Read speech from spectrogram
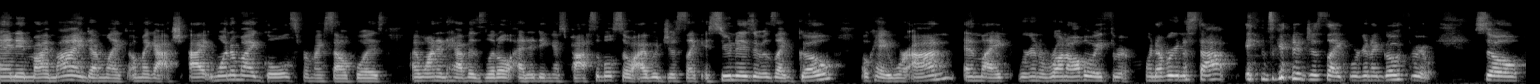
And in my mind, I'm like, oh my gosh, I one of my goals for myself was I wanted to have as little editing as possible. So I would just like as soon as it was like go, okay, we're on and like we're gonna run all the way through. We're never gonna stop. It's gonna just like we're gonna go through. So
